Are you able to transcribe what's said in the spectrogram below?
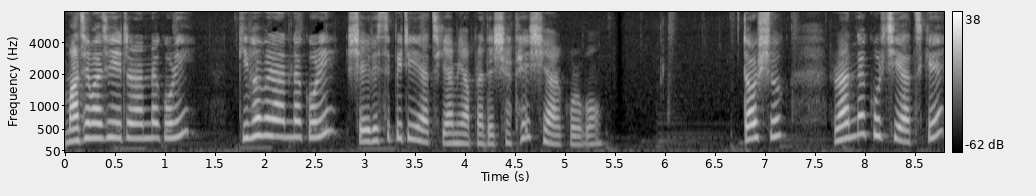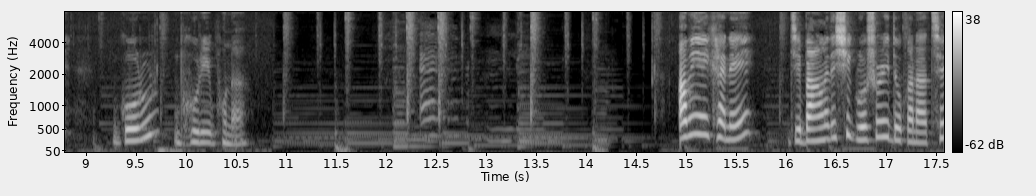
মাঝে মাঝে এটা রান্না করি। কীভাবে রান্না করি, সেই রেসিপিটি আজকে আমি আপনাদের সাথে শেয়ার করব। দর্শক, রান্না করছি আজকে গরুর ভুড়ি ভুনা। আমি এখানে যে বাংলাদেশি গ্রোসারি দোকান আছে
